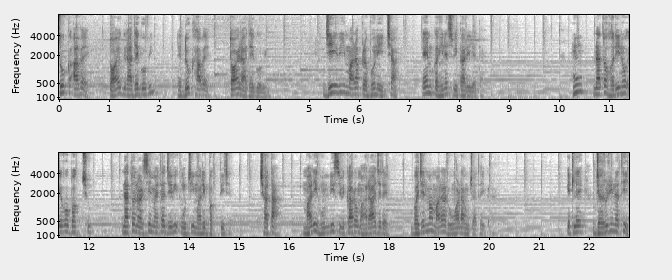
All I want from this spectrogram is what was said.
સુખ આવે તોય રાધે ગોવિંદ ને દુઃખ આવે તોય રાધે ગોવિંદ. જે એવી મારા પ્રભુની ઈચ્છા એમ કહીને સ્વીકારી લેતા. હું ના તો હરિનો એવો ભક્ત છું, ના તો નરસિંહ મહેતા જેવી ઊંચી મારી ભક્તિ છે. છતાં મારી હુંડી સ્વીકારો મહારાજ રે, ભજનમાં મારા રૂવાડા ઊંચા થઈ ગયા. એટલે જરૂરી નથી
